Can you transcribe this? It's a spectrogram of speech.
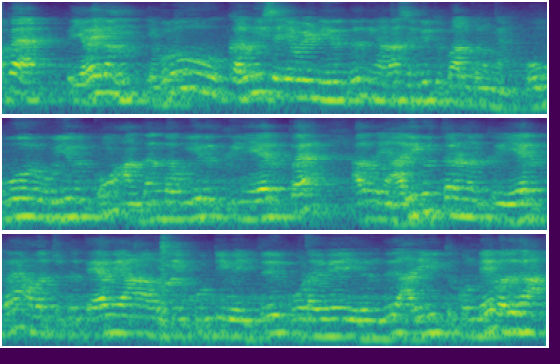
அப்ப இறைவன் எவ்வளவு கருணை செய்ய வேண்டி இருக்குது நீங்க அதான் சிந்தித்து பார்க்கணுங்க. ஒவ்வொரு உயிருக்கும் அந்தந்த உயிருக்கு ஏற்ப அதனுடைய அறிவுத்திறனுக்கு ஏற்ப அவற்றுக்கு தேவையானவற்றை கூட்டி வைத்து கூடவே இருந்து அறிவித்து கொண்டே வருகிறான்.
